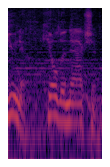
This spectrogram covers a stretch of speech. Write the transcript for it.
Unit killed in action.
